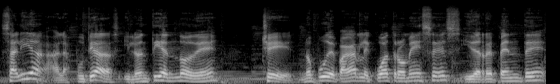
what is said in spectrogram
salía a las puteadas, y lo entiendo, de, che, no pude pagarle cuatro meses y de repente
